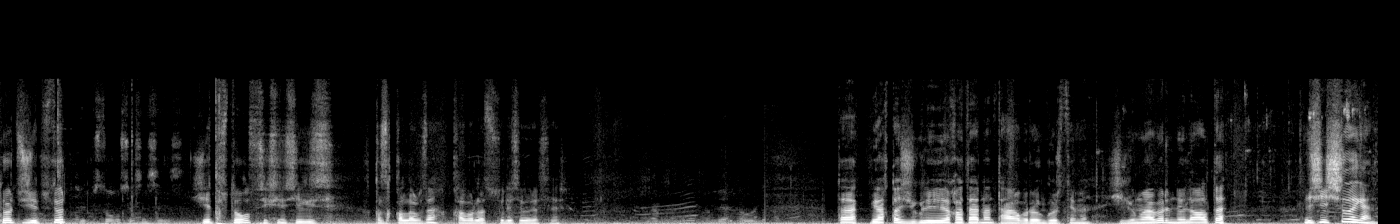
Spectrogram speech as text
төрт жүз жетпіс төрт. жетпіс тоғыз сексен сегіз. жетпіс тоғыз сексен сегіз. Қызыққандар болса хабарласып сөйлесе бересіздер. Так бұл жақта жигулилер қатарынан тағы біреуін көрсетемін. жиырма бір нөл алты. Нешінші жыл екен?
